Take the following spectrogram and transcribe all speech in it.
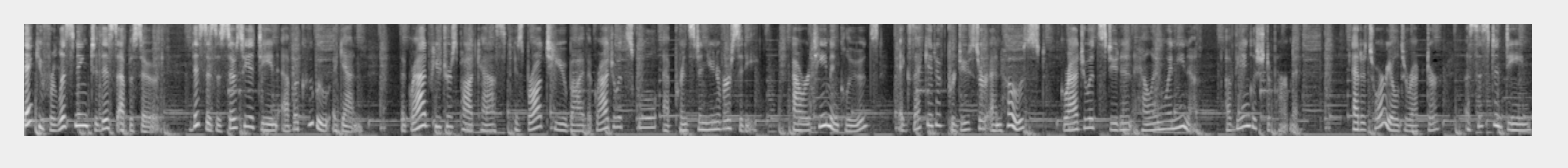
Thank you for listening to this episode. This is Associate Dean Eva Kubu again. The Grad Futures podcast is brought to you by the Graduate School at Princeton University. Our team includes executive producer and host, graduate student Hellen Wainaina of the English Department, editorial director, Assistant Dean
